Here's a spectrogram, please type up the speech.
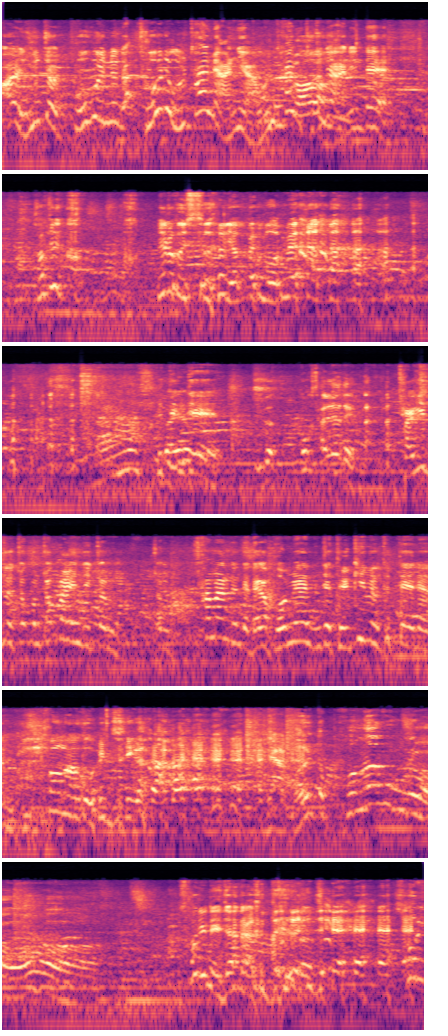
아니 진짜 보고 있는데 전혀 울타임이 아니야. 울타임 그러니까. 전혀 아닌데 갑자기 칵, 칵 이러고 있어. 옆에 보면. 그때 이제 이거 꼭 살려야 되겠다. 자기도 조금 쪽팔린지 좀, 좀 참았는데 내가 보면 이제 들키면 그때는 펑 하고 울지. 야, 뭘 또 펑하고 울어. 소리 내잖아, 그때는 이제. 소리,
